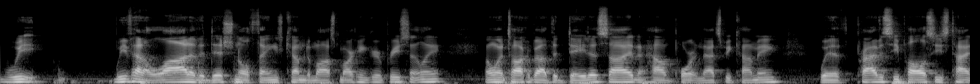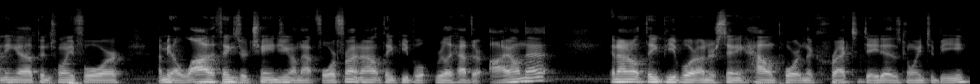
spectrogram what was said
we we've had a lot of additional things come to Moss Marketing Group recently. I want to talk about the data side and how important that's becoming with privacy policies tightening up in 24. I mean, a lot of things are changing on that forefront, and I don't think people really have their eye on that. And I don't think people are understanding how important the correct data is going to be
